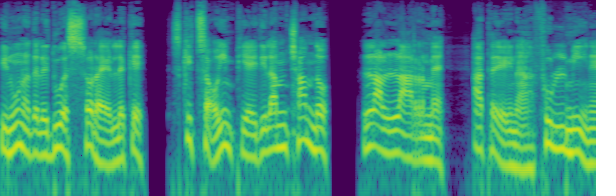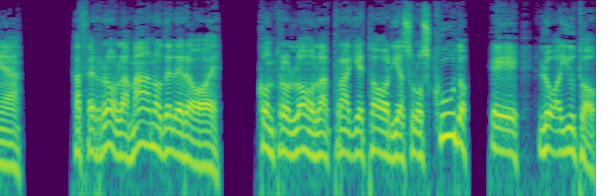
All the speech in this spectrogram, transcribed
in una delle due sorelle che schizzò in piedi lanciando l'allarme. Atena, fulminea, afferrò la mano dell'eroe controllò la traiettoria sullo scudo e lo aiutò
